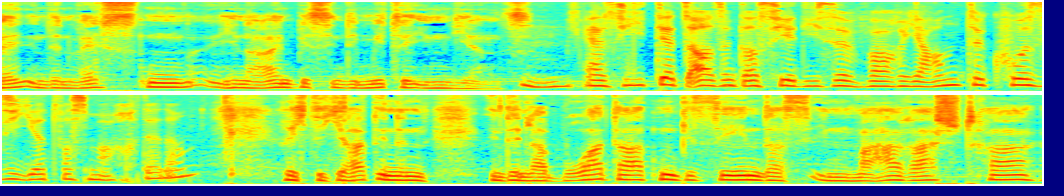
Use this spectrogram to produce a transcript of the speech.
in den Westen hinein bis in die Mitte Indiens. Mhm. Er sieht jetzt also, dass hier diese Variante kursiert. Was macht er dann? Richtig, er hat in den, in den Labordaten gesehen, dass in Maharashtra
